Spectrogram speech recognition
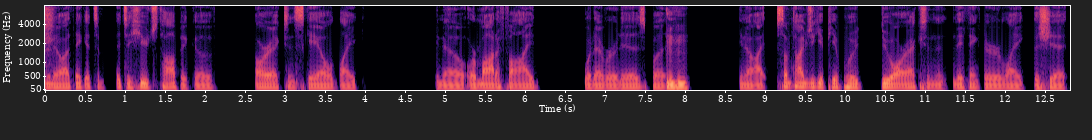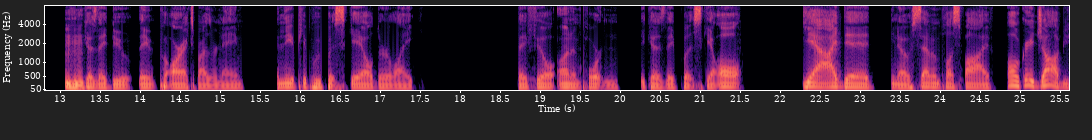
you know, I think it's a it's a huge topic of RX and scaled. Like, you know, or modified, whatever it is. But Mhm. you know, I sometimes you get people who do RX and they think they're like the shit Mhm. because they do they put RX by their name, and you get people who put scaled. They're like they feel unimportant because they put scale. Oh, yeah, I did. You know, seven plus five. Oh, great job, you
